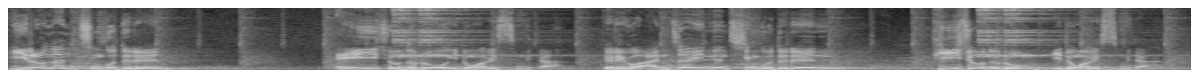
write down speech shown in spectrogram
일어난 친구들은 A존으로 이동하겠습니다. 그리고 앉아있는 친구들은 B존으로 이동하겠습니다.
